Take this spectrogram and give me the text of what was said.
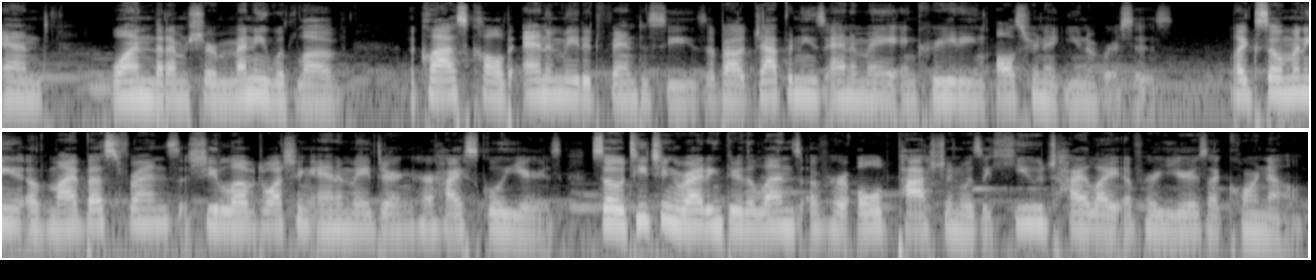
and one that I'm sure many would love a class called Animated Fantasies about Japanese anime and creating alternate universes. Like so many of my best friends, she loved watching anime during her high school years, so teaching writing through the lens of her old passion was a huge highlight of her years at Cornell.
